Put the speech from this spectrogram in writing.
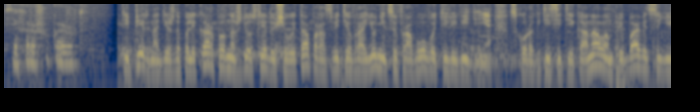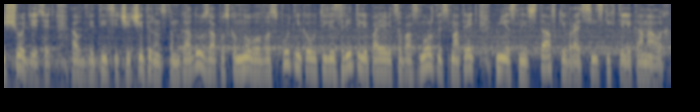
Все хорошо кажут. Теперь Надежда Поликарповна ждет следующего этапа развития в районе цифрового телевидения. Скоро к 10 каналам прибавится еще 10, а в 2014 году запуском нового спутника у телезрителей появится возможность смотреть местные вставки в российских телеканалах.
